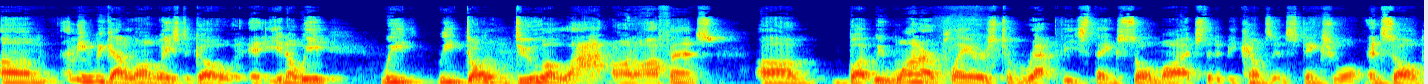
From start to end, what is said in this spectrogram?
Um, I mean, we got a long ways to go. It, you know, we, we, we don't do a lot on offense. Um, but we want our players to rep these things so much that it becomes instinctual. And so,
